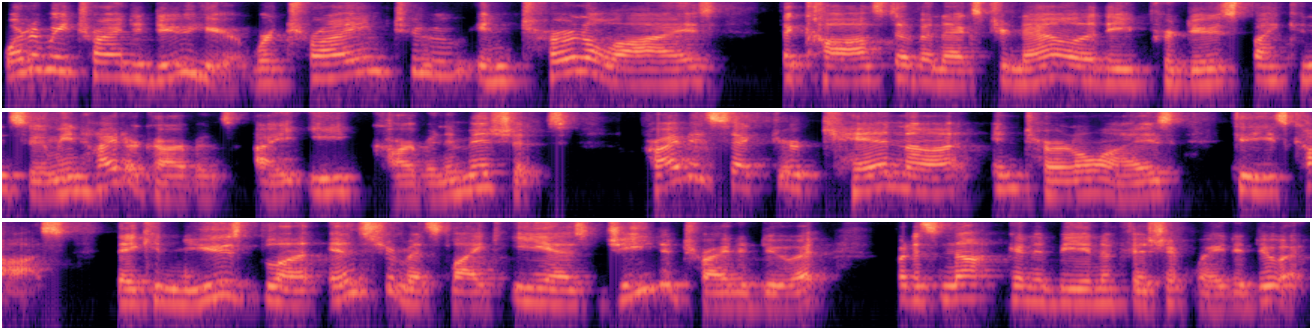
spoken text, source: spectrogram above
what are we trying to do here? We're trying to internalize the cost of an externality produced by consuming hydrocarbons, i.e., carbon emissions. Private sector cannot internalize these costs. They can use blunt instruments like ESG to try to do it, but it's not going to be an efficient way to do it.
